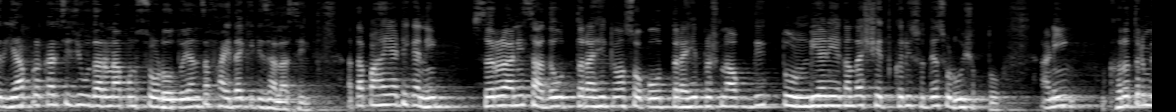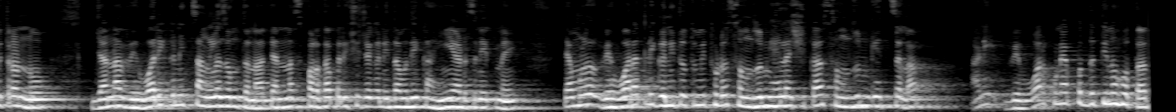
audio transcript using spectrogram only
तर या प्रकारची जी उदाहरणं आपण सोडवतो यांचा फायदा किती झाला असेल? आता पहा या ठिकाणी सरळ आणि साधं उत्तर आहे किंवा सोपं उत्तर आहे हे प्रश्न अगदी तोंडी आणि एखादा शेतकरी सुद्धा सोडवू शकतो. आणि खरं तर मित्रांनो ज्यांना व्यवहारिक गणित चांगलं जमतं ना त्यांना स्पर्धा परीक्षेच्या गणितामध्ये काहीही अडचण येत नाही. त्यामुळं व्यवहारातली गणितं तुम्ही थोडं समजून घ्यायला शिका समजून घेत चला. आणि व्यवहार कोण्या पद्धतीनं होतात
